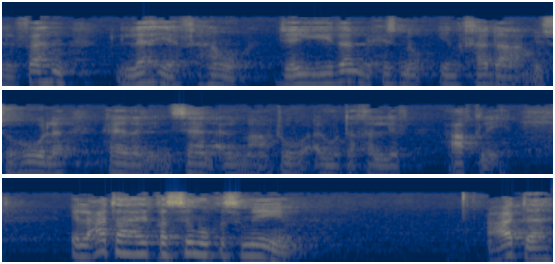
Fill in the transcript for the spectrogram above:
الفهم لا يفهمه. جيدا بحيث إنه ينخدع بسهولة هذا الإنسان المعتوه المتخلف عقليا العته هيقسمه قسمين. عته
